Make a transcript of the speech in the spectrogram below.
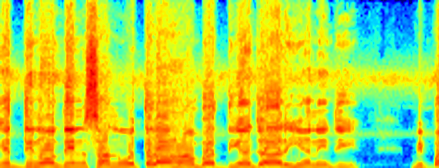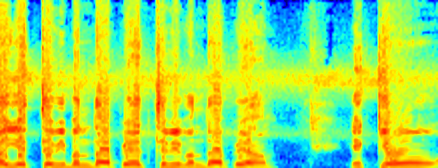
ਇਹ ਦਿਨੋਂ ਦਿਨ ਸਾਨੂੰ ਇਤਲਾਹਾਂ ਵੱਧਦੀਆਂ ਜਾ ਰਹੀਆਂ ਨੇ ਜੀ, ਵੀ ਭਾਈ ਇੱਥੇ ਵੀ ਬੰਦਾ ਪਿਆ, ਇੱਥੇ ਵੀ ਬੰਦਾ ਪਿਆ। ਇਹ ਕਿਉਂ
